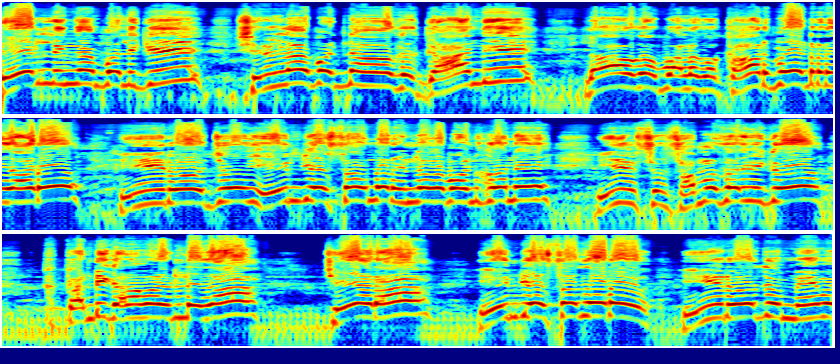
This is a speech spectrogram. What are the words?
షేర్లింగంపల్లికి శనిలాపట్నం ఒక గాంధీ? లా ఒక వాళ్ళ ఒక కార్పొరేటర్ గారు ఈరోజు ఏం చేస్తా ఉన్నారు ఇళ్ళలో పండుకొని? ఇది సమస్య మీకు కంటి కనబడట్లేదా? చేయరా? ఏం చేస్తున్నారు ఈరోజు మేము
